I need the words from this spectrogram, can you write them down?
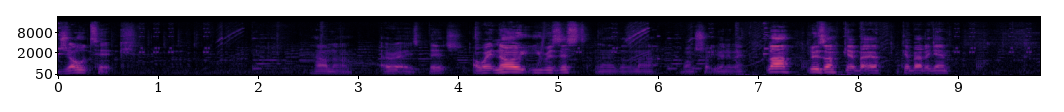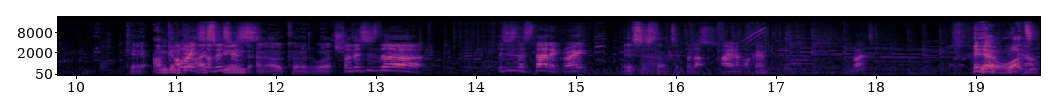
Joltik. Hell no. Aerial Ace, bitch. Oh wait, no, you resist. No, it doesn't matter. One shot you anyway. La, loser. Get better. Get better game. Okay, I'm gonna Oh, get wait, ice so beamed is- and O code. Watch. So this is the, this is the static, right? It's a No. static. For the item. Okay. What? yeah, what? No.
